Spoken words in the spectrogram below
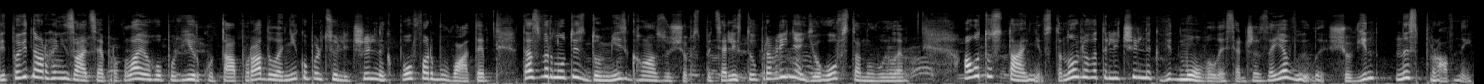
Відповідна організація провела його повірку та порадила Нікопольцю лічильник пофарбувати та звернутись до міськгазу, щоб спеціалісти управління його встановили. А от останні встановлювати лічильник відмовилися, адже заявили, що він несправний.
